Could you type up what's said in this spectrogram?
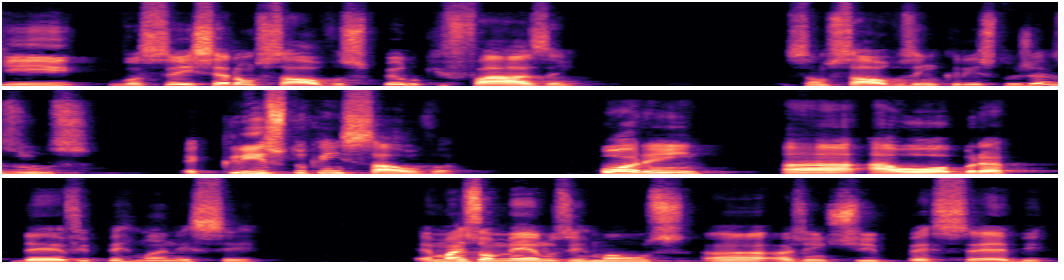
que vocês serão salvos pelo que fazem. São salvos em Cristo Jesus. É Cristo quem salva. Porém, a, a obra deve permanecer. É mais ou menos, irmãos, a, a gente percebe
